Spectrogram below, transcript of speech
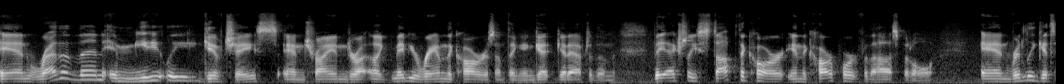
And rather than immediately give chase and try and dri like maybe ram the car or something and get get after them, they actually stop the car in the carport for the hospital, and Ridley gets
